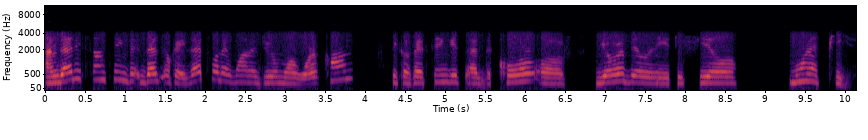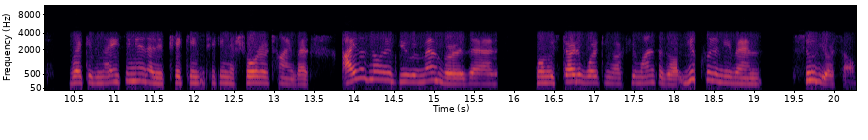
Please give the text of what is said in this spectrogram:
And that is something that, that okay, that's what I want to do more work on because I think it's at the core of your ability to feel more at peace, recognizing it and it taking taking a shorter time. But I don't know if you remember that when we started working a few months ago, you couldn't even soothe yourself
